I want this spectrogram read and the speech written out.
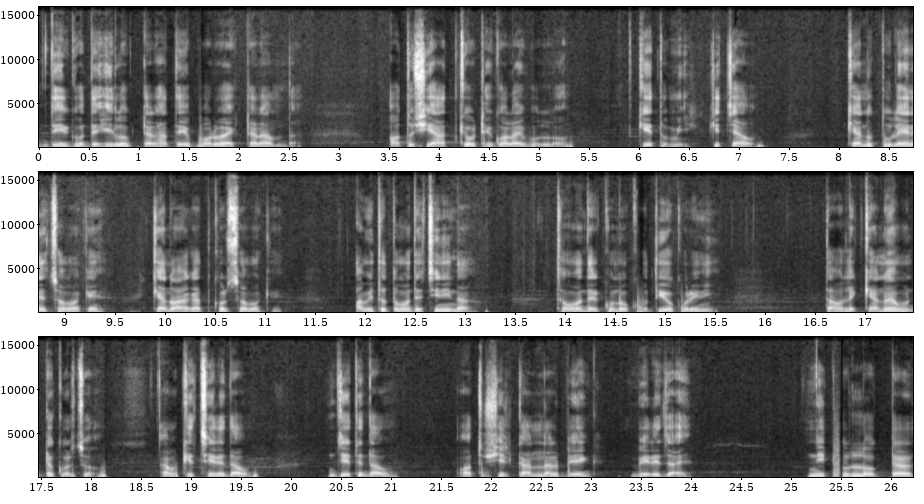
দীর্ঘদেহী লোকটার হাতে বড় একটা রামদা। অতসী আতকে উঠে গলায় বলল, কে তুমি? কি চাও? কেন তুলে এনেছো আমাকে? কেন আঘাত করছ আমাকে? আমি তো তোমাদের চিনি না। তোমাদের কোনো ক্ষতিও করিনি। তাহলে কেন এমনটা করছ? আমাকে ছেড়ে দাও। যেতে দাও। অতসীর কান্নার বেগ বেড়ে যায়। নিঠুর লোকটার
